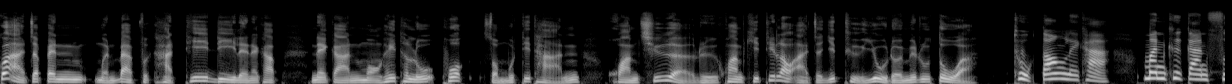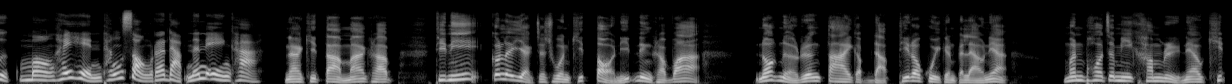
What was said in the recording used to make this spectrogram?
ก็อาจจะเป็นเหมือนแบบฝึกหัดที่ดีเลยนะครับ ในการมองให้ทะลุพวกสมมุติฐาน ความเชื่อหรือความคิดที่เราอาจจะยึดถืออยู่โดยไม่รู้ตัว ถูกต้องเลยค่ะ มันคือการฝึกมองให้เห็นทั้งสองระดับนั่นเองค่ะ น่าคิดตามมากครับ ทีนี้ก็เลยอยากจะชวนคิดต่อนิดนึงครับว่า นอกเหนือเรื่องตายกับดับที่เราคุยกันไปแล้วเนี่ย มันพอจะมีคำหรือแนวคิด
